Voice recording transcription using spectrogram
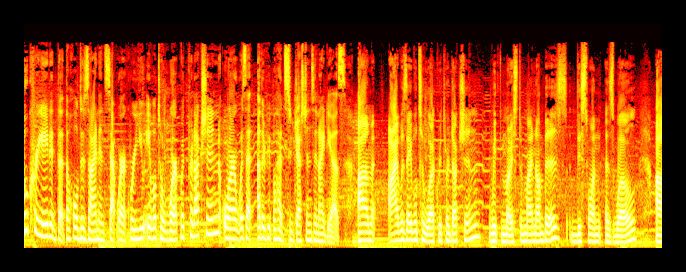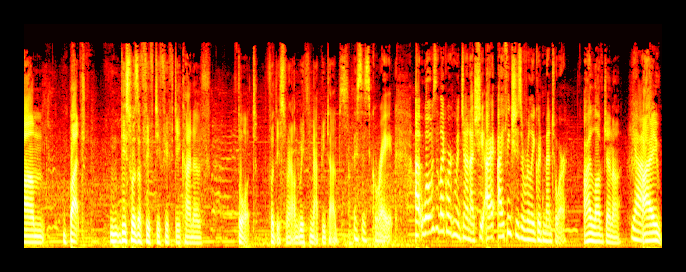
Who created the, the whole design and set work? Were you able to work with production or was that other people had suggestions and ideas? Um, I was able to work with production with most of my numbers, this one as well. Um, but this was a 50 50 kind of thought for this round with Nappy Tabs. This is great. Uh, what was it like working with Jenna? She, I, I think she's a really good mentor. I love Jenna. Yeah. I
